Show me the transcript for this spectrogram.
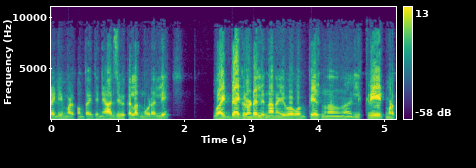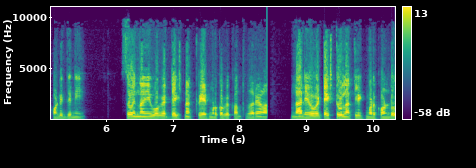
ರೆಡಿ ಮಾಡ್ಕೊತಾ ಇದ್ದೀನಿ. R G B colour mode ಅಲ್ಲಿ. ವೈಟ್ ಬ್ಯಾಕ್ ಅಲ್ಲಿ ನಾನು ಇವಾಗ ಒಂದು ಪೇಜ್ ನಾನು ಇಲ್ಲಿ ಕ್ರಿಯೇಟ್ ಮಾಡ್ಕೊಂಡಿದ್ದೀನಿ. ಸೊ ನಾನು ಇವಾಗ ಟೆಕ್ಸ್ಟ್ನ ಕ್ರಿಯೇಟ್ ಮಾಡ್ಕೋಬೇಕು ಅಂತಂದ್ರೆ ನಾ- ನಾನು ಇವಾಗ ಟೆಕ್ಸ್ಟ್ ಟೂಲ್ನ ಕ್ಲಿಕ್ ಮಾಡ್ಕೊಂಡು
